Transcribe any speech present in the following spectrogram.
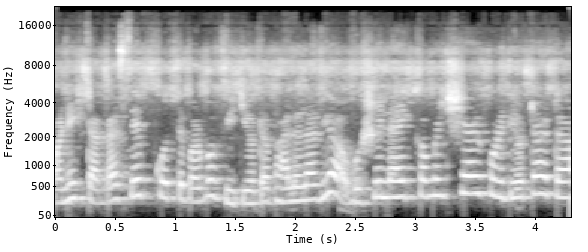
অনেক টাকা সেভ করতে পারব। ভিডিওটা ভালো লাগলে অবশ্যই লাইক কমেন্ট শেয়ার করে দিও। টাটা!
